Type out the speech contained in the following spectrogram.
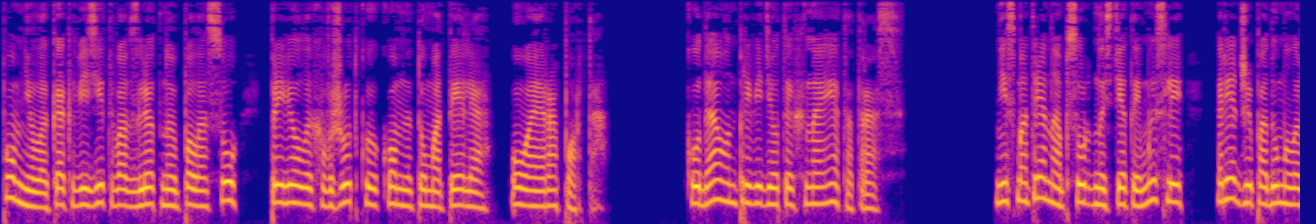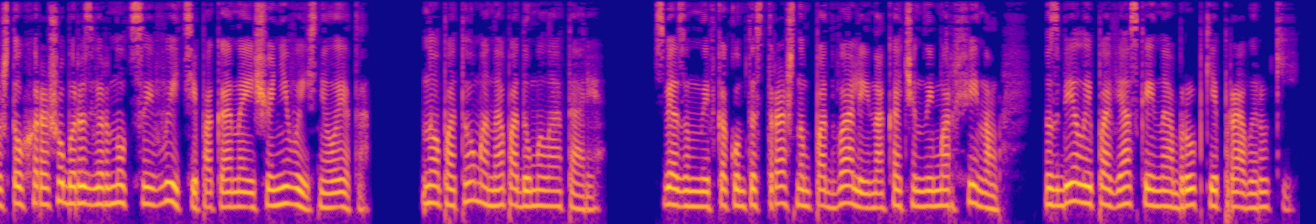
Помнила, как визит во взлетную полосу привел их в жуткую комнату мотеля у аэропорта. Куда он приведет их на этот раз? Несмотря на абсурдность этой мысли, Реджи подумала, что хорошо бы развернуться и выйти, пока она еще не выяснила это. Но потом она подумала о Таре, связанной в каком-то страшном подвале и накачанной морфином, с белой повязкой на обрубке правой руки.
